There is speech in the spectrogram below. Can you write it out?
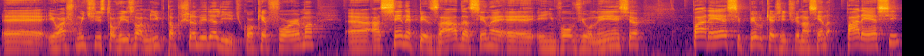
É, eu acho muito difícil, talvez o amigo tá puxando ele ali. De qualquer forma, é, a cena é pesada, a cena é, é, envolve violência. Parece, pelo que a gente vê na cena, parece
